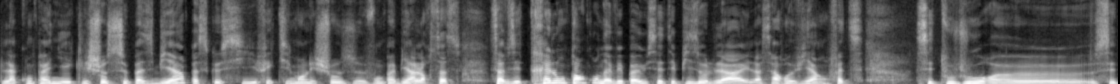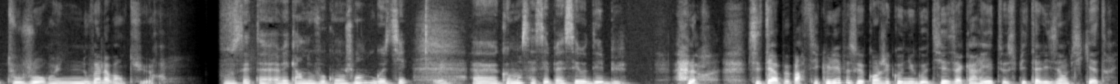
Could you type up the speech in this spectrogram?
l'accompagner, que les choses se passent bien, parce que si effectivement les choses vont pas bien, alors ça, ça faisait très longtemps qu'on n'avait pas eu cet épisode-là, et là ça revient. En fait, c'est toujours, euh, c'est toujours une nouvelle aventure. Vous êtes avec un nouveau conjoint, Gauthier. Euh, comment ça s'est passé au début? Alors, c'était un peu particulier parce que quand j'ai connu Gauthier, Zachary était hospitalisé en psychiatrie.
